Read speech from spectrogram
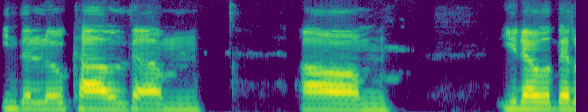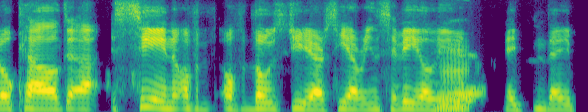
in the local um, um, you know the local uh, scene of of those years here in Seville. know, They they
